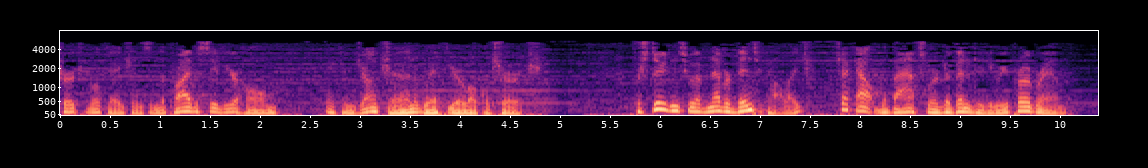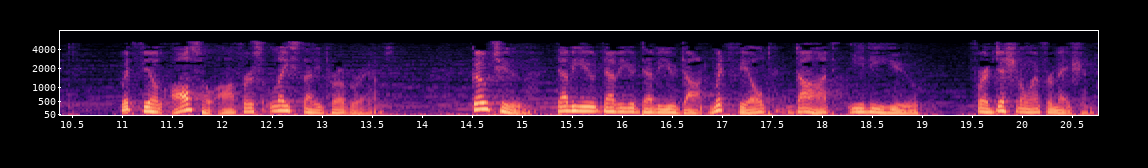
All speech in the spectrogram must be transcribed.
church vocations in the privacy of your home in conjunction with your local church. For students who have never been to college, check out the Bachelor Divinity Degree program. Whitefield also offers lay study programs. Go to www.whitefield.edu for additional information.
